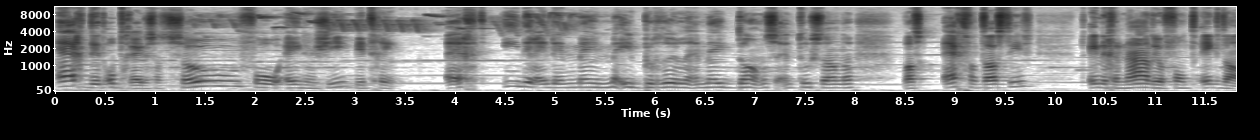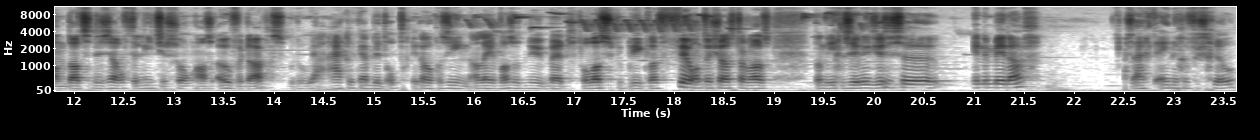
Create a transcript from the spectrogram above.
Echt, dit optreden zat zo vol energie. Dit ging echt, iedereen deed mee, mee brullen en mee dansen en toestanden. Was echt fantastisch. Het enige nadeel vond ik dan dat ze dezelfde liedjes zongen als overdags. Ik bedoel, ja, eigenlijk hebben we dit optreden al gezien. Alleen was het nu met volwassen publiek wat veel enthousiaster was dan die gezinnetjes uh, in de middag. Dat is eigenlijk het enige verschil.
